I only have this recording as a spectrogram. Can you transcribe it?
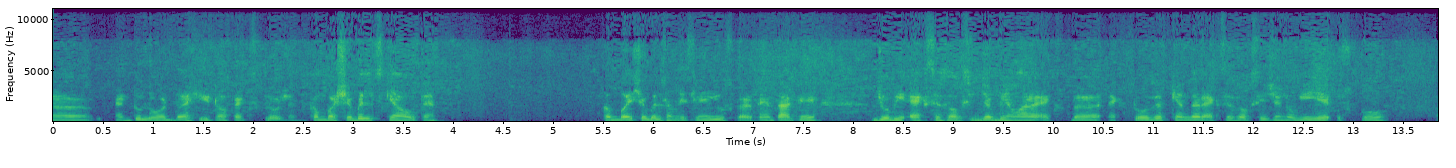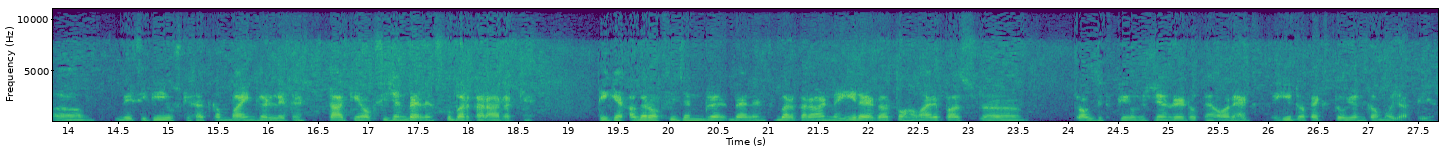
uh, and to lower the heat of explosion. Combustibles क्या होते हैं Combustibles हम इसलिए यूज़ करते हैं ताकि जो भी एक्सेस ऑक्सीजन जब भी हमारा एक्सप्लोजिव के अंदर एक्सेस ऑक्सीजन होगी ये उसको uh, उसके साथ कंबाइन कर लेते हैं ताकि ऑक्सीजन बैलेंस को बरकरार रखें ठीक है, अगर ऑक्सीजन बैलेंस बरकरार नहीं रहेगा तो हमारे पास टॉक्सिक फ्यूम्स जनरेट होते हैं और हीट ऑफ़ एक्सप्लोजन कम हो जाती है।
